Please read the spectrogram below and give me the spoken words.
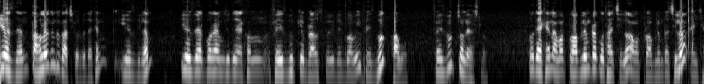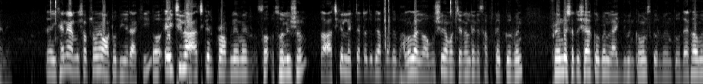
ইএস দেন, তাহলেও কিন্তু কাজ করবে। দেখেন ইএস দিলাম। ইএস দেওয়ার পরে আমি যদি এখন ফেসবুককে ব্রাউজ করি, দেখব আমি ফেসবুক পাবো। ফেসবুক চলে আসলো। তো দেখেন, আমার প্রবলেমটা কোথায় ছিল? আমার প্রবলেমটা ছিল এইখানে। তো এইখানে আমি সবসময় অটো দিয়ে রাখি। তো এই ছিল আজকের প্রবলেমের সলিউশন তো আজকের লেকচারটা যদি আপনাদের ভালো লাগে, অবশ্যই আমার চ্যানেলটাকে সাবস্ক্রাইব করবেন। ফ্রেন্ডদের সাথে শেয়ার করবেন লাইক দিবেন কমেন্টস করবেন। তো দেখা হবে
